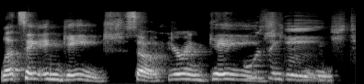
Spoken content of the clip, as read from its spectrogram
let's say engaged. So if you're engaged, Who's engaged?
